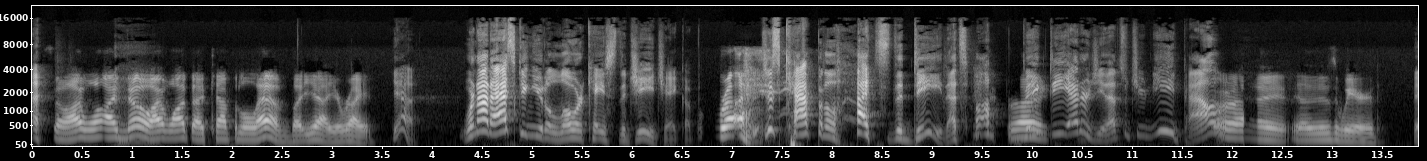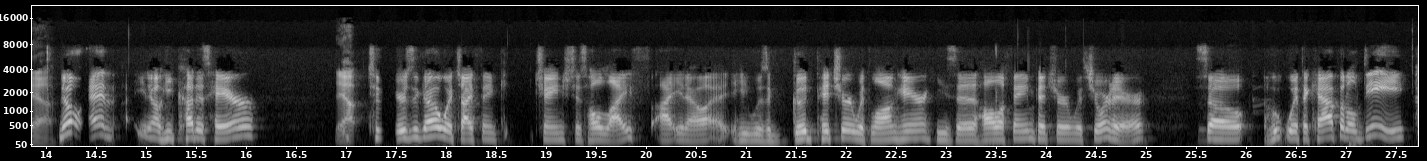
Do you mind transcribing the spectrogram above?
So I want. I know I want that capital M. But yeah, you're right. yeah, we're not asking you to lowercase the G, Jacob. Right. Just capitalize the D. That's all. Right. Big D energy. That's what you need, pal. Right. It is weird. Yeah, No, and you know he cut his hair yeah. two years ago, which I think changed his whole life. I, you know, I- he was a good pitcher with long hair. He's a Hall of Fame pitcher with short hair. So who, with a capital D,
